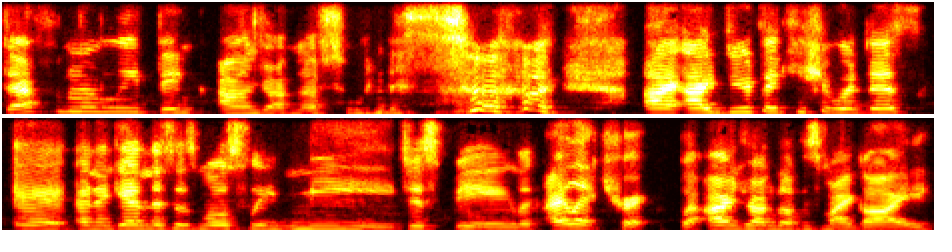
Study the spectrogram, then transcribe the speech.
definitely think Alan Dragunov should win this. I, I do think he should win this. And, and, again, this is mostly me just being like, I like Trick, but Alan Dragunov is my guy.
